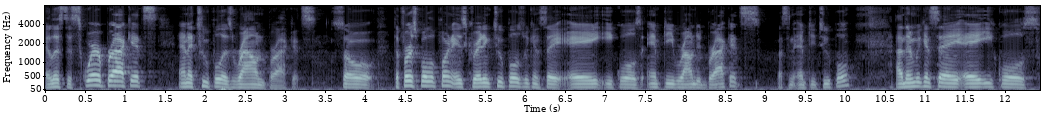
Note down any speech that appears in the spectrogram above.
A list is square brackets and a tuple is round brackets. So the first bullet point is creating tuples. We can say A equals empty rounded brackets. That's an empty tuple. And then we can say A equals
